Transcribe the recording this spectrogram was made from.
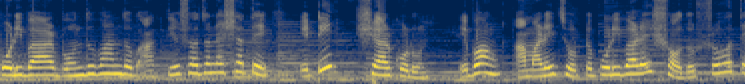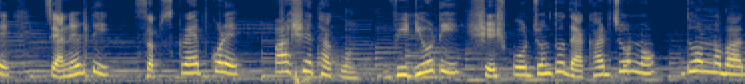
পরিবার বন্ধু বান্ধব আত্মীয় স্বজনের সাথে এটি শেয়ার করুন এবং আমার এই ছোট্ট পরিবারের সদস্য হতে চ্যানেলটি সাবস্ক্রাইব করে পাশে থাকুন। ভিডিওটি শেষ পর্যন্ত দেখার জন্য ধন্যবাদ।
